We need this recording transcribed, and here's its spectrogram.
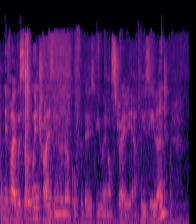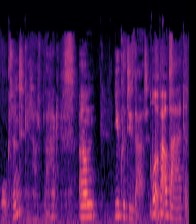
And if I was sort of winterizing the look, or for those of you in Australia, New Zealand, Auckland, get out of black, um, you could do that. What about a bag?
